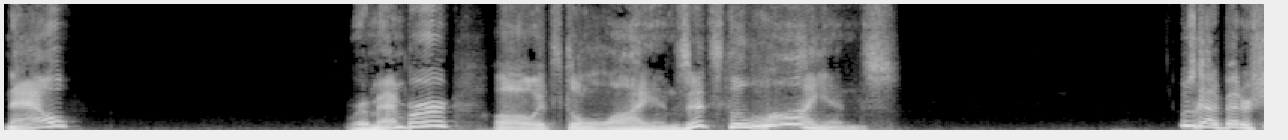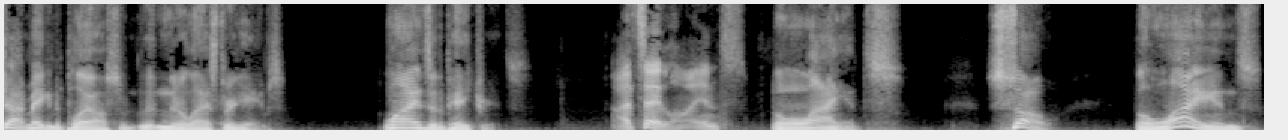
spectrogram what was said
now? Remember? Oh, it's the Lions. It's the Lions. Who's got a better shot making the playoffs in their last three games? Lions or the Patriots? I'd say Lions. The Lions. So, the Lions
